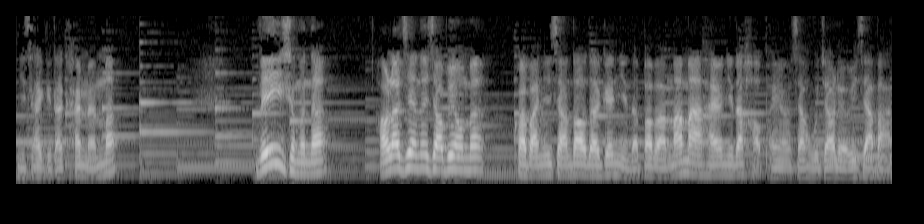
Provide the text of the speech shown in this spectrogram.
你才给他开门吗？为什么呢？好了，亲爱的小朋友们，快把你想到的跟你的爸爸妈妈还有你的好朋友相互交流一下吧。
